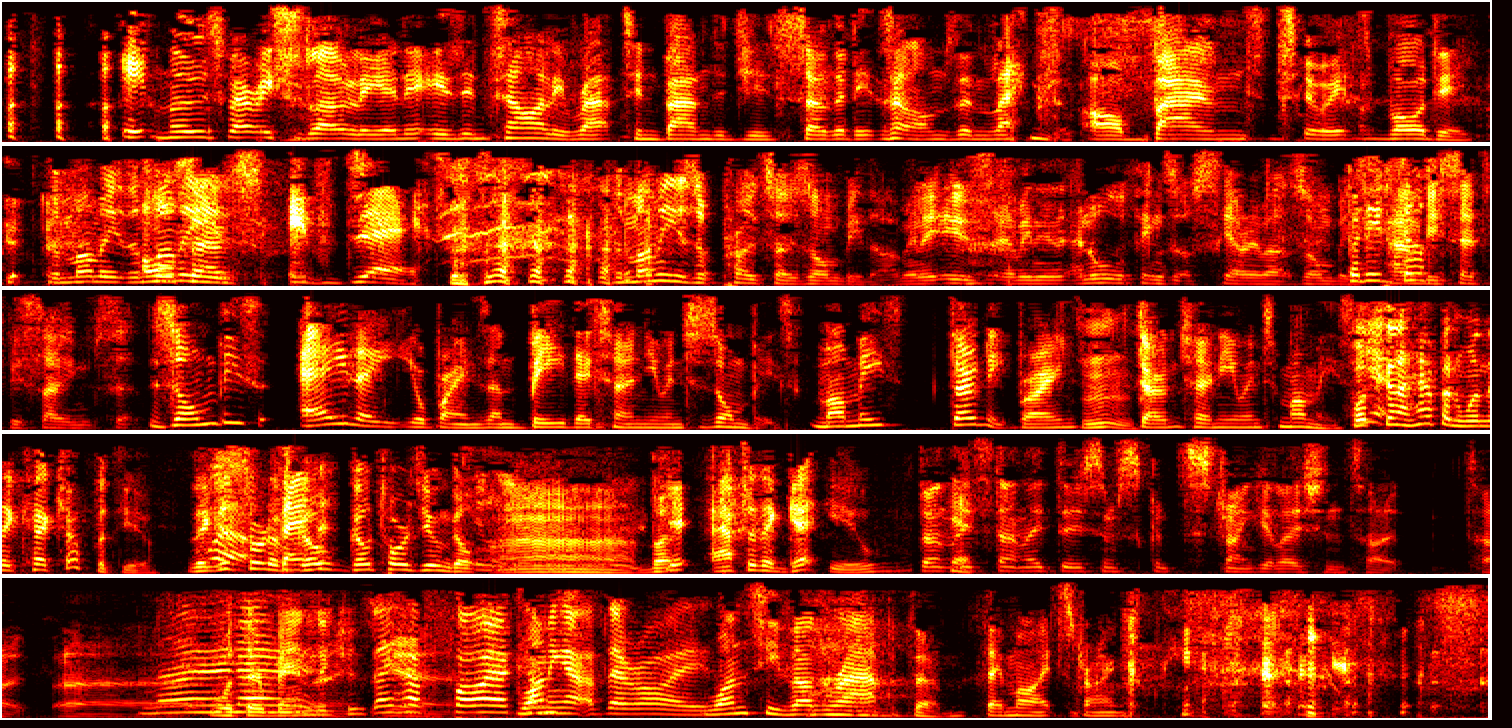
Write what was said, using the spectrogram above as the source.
it moves very slowly and it is entirely wrapped in bandages so that its arms and legs are bound to its body. The mummy, the mummy Also, is it's dead. the mummy is a proto zombie though. I mean, it is. I mean, and all the things that are scary about zombies But it can be said to be same. Zombies, A, they eat your brains, and B, they turn you into zombies. Mummies don't eat brains, Mm. don't turn you into mummies. What's going to happen when they catch up with you? They Well, just sort of go go towards you and go, "Ah," but Yeah. after they get you, Don't Yes. they? Don't they do some strangulation type type? Uh, No, With their no, bandages? They Yeah. have fire coming Once- out of their eyes. Once you've unwrapped them, they might strangle you.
